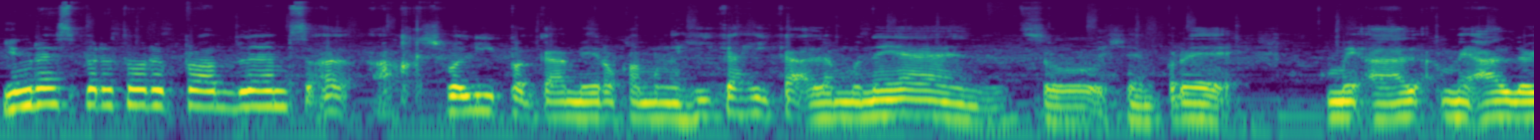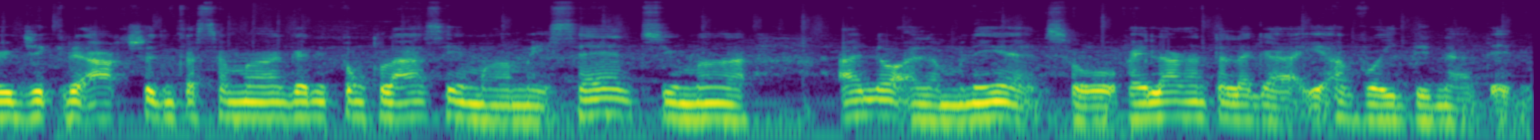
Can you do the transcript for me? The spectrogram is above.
yung respiratory problems, uh, actually, pagka meron ka mga hika-hika, alam mo na yan. So, syempre, may, al- may allergic reaction ka sa mga ganitong klase, yung mga may scents, yung mga ano, alam mo na yan. So, kailangan talaga i-avoid din natin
